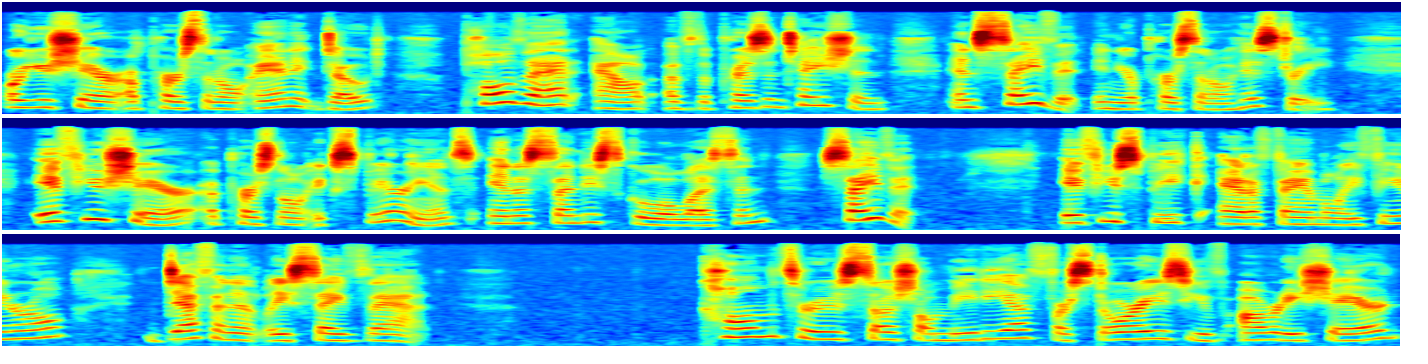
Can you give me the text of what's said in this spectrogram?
or you share a personal anecdote, pull that out of the presentation and save it in your personal history. If you share a personal experience in a Sunday school lesson, save it. If you speak at a family funeral, definitely save that. Comb through social media for stories you've already shared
